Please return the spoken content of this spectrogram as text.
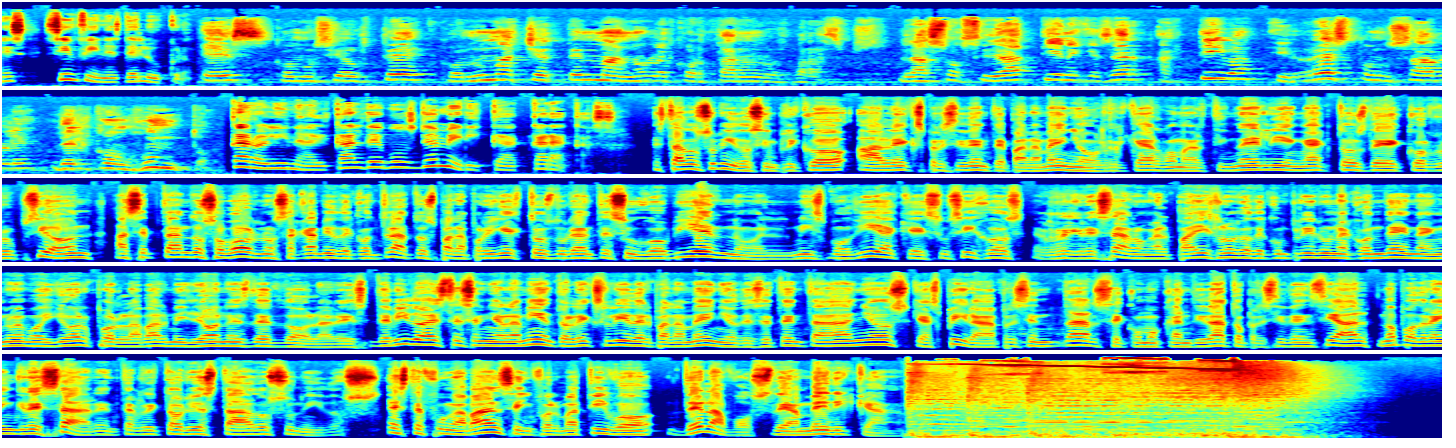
organizaciones sin fines de lucro. Es como si a usted con un machete en mano le cortaran los brazos. La sociedad tiene que ser activa y responsable del conjunto. Carolina Alcalde, Voz de América, Caracas. Estados Unidos implicó al expresidente panameño Ricardo Martinelli en actos de corrupción, aceptando sobornos a cambio de contratos para proyectos durante su gobierno, el mismo día que sus hijos regresaron al país luego de cumplir una condena en Nueva York por lavar millones de dólares. Debido a este señalamiento, el ex líder panameño de 70 años, que aspira a presentarse como candidato presidencial, no podrá ingresar en territorio Estados Unidos. Este fue un avance informativo de La Voz de América.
